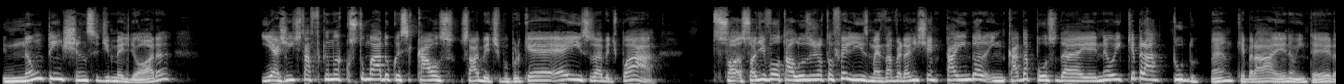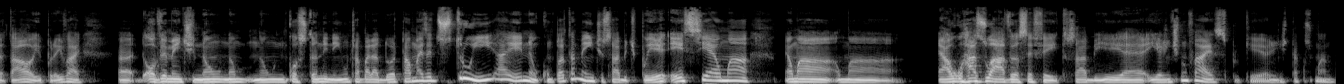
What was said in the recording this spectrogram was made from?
não tem chance de melhora, e a gente tá ficando acostumado com esse caos, sabe? Tipo, porque é, isso, sabe? Tipo, ah, só, só de voltar à luz eu já tô feliz, mas na verdade a gente tinha que estar tá indo em cada posto da Enel e quebrar tudo, né? Quebrar a Enel inteira tal, e por aí vai. Uh, obviamente, não, não, não encostando em nenhum trabalhador tal, mas é destruir a Enel completamente, sabe? Tipo, esse é uma. É uma. uma é algo razoável a ser feito, sabe? E, é, e a gente não faz, porque a gente tá acostumado.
